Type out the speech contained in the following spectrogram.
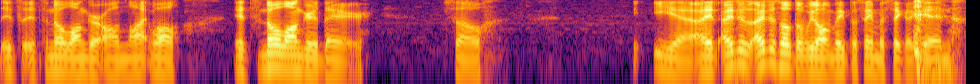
it's it's no longer online. Well, it's no longer there. So, yeah, I I just I just hope that we don't make the same mistake again.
